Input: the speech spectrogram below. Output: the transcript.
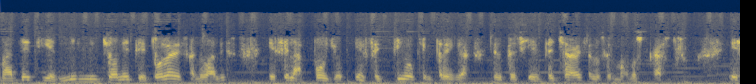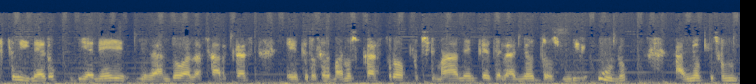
más de 10 mil millones de dólares anuales es el apoyo efectivo que entrega el presidente Chávez a los hermanos Castro. Este dinero viene llegando a las arcas de los hermanos Castro aproximadamente desde el año 2001, año que es un,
